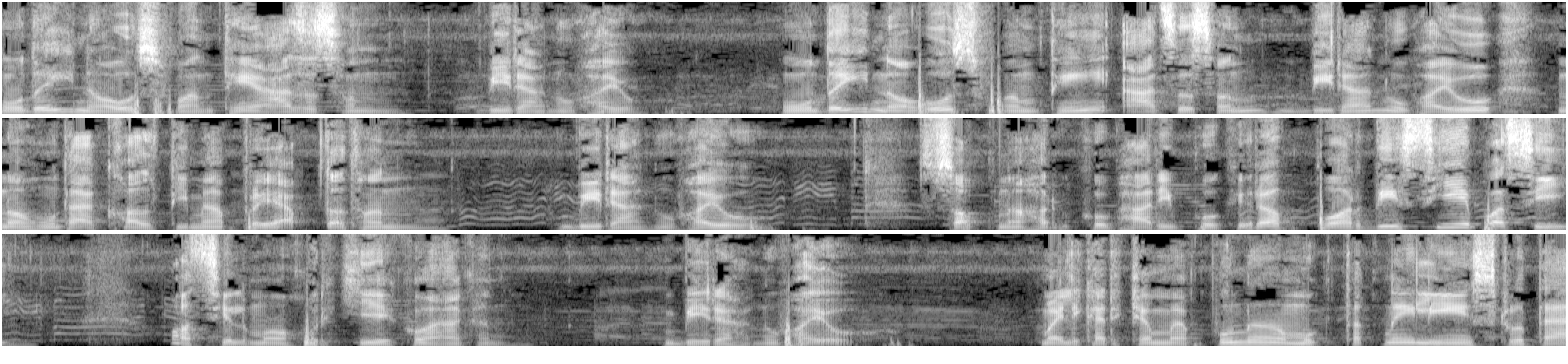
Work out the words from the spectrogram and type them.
हुँदै नहोस् भन्थे आज छन् बिरानो भयो। हुँदै नहोस् भन्थे आज छन् बिरानो भयो नहुँदा खल्तीमा पर्याप्त छन् बिरानो भयो। सपनाहरूको भारी बोकेर परदेशिएपछि अचेलमा हुर्किएको आँगन बिरानो भयो। मैले कार्यक्रममा पुनः मुक्तक नै लिएँ श्रोता।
